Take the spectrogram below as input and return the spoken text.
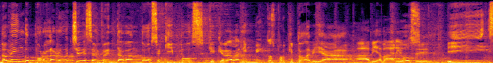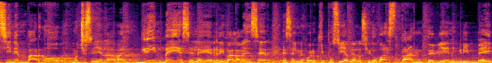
Domingo por la noche se enfrentaban dos equipos que quedaban invictos porque todavía había varios. Y sin embargo, muchos señalaban Green Bay es el rival a vencer, es el mejor equipo, sí, había sido bastante bien Green Bay.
